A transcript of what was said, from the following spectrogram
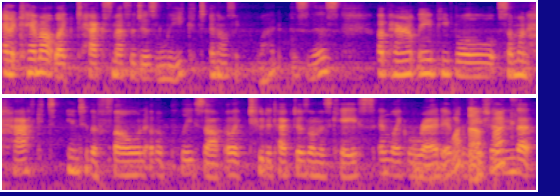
and it came out like text messages leaked, and I was like, what is this? Apparently, people someone hacked into the phone of a police officer, like two detectives on this case, and like read information that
